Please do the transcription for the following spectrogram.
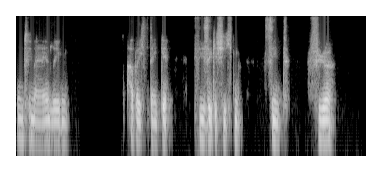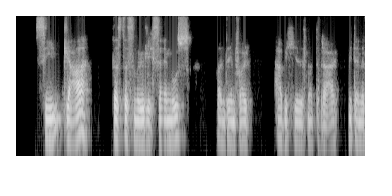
und hineinlegen. Aber ich denke, diese Geschichten sind für Sie klar, dass das möglich sein muss. In dem Fall habe ich hier das Material mit einer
